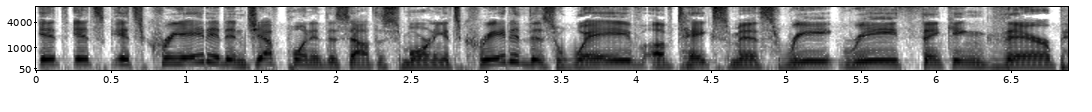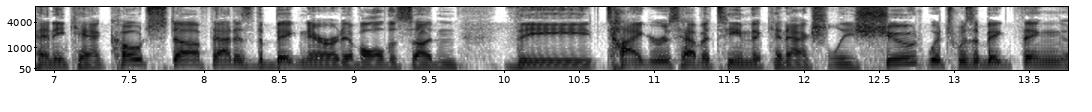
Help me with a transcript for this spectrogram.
to. it, it's it's created, and Jeff pointed this out this morning. It's created this wave of take Smiths re, rethinking their penny can't coach stuff. That is the big narrative. All of a sudden, the Tigers have a team that can actually shoot, which was a big thing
